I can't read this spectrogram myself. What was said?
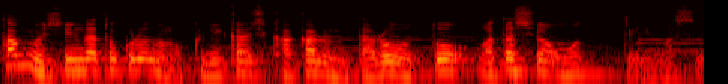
多分新型コロナも繰り返しかかるんだろうと私は思っています。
